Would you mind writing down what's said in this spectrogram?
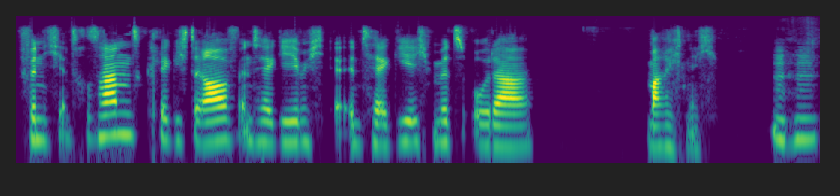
finde ich interessant, klicke ich drauf, interagiere ich, interagiere ich mit oder mache ich nicht. Mhm.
